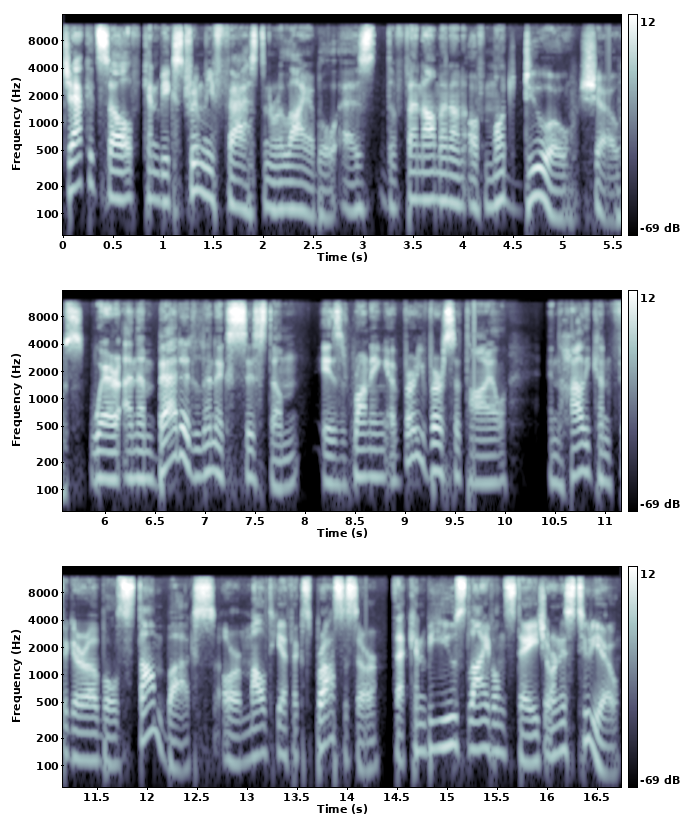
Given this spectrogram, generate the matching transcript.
Jack itself can be extremely fast and reliable, as the phenomenon of Mod Duo shows, where an embedded Linux system is running a very versatile and highly configurable Stompbox or multi-effects processor that can be used live on stage or in a studio.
